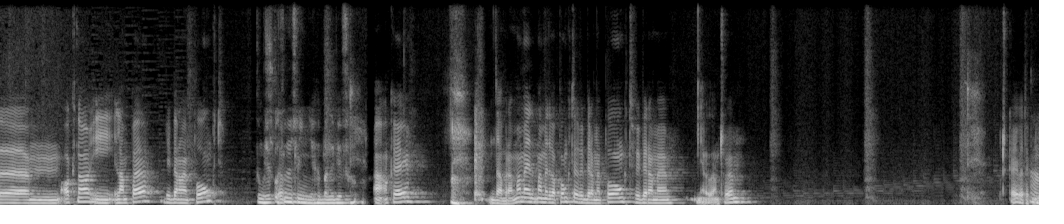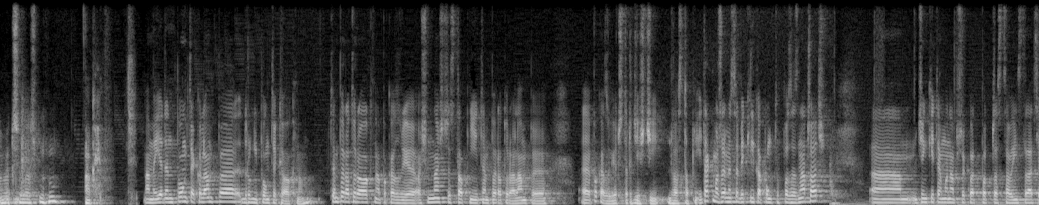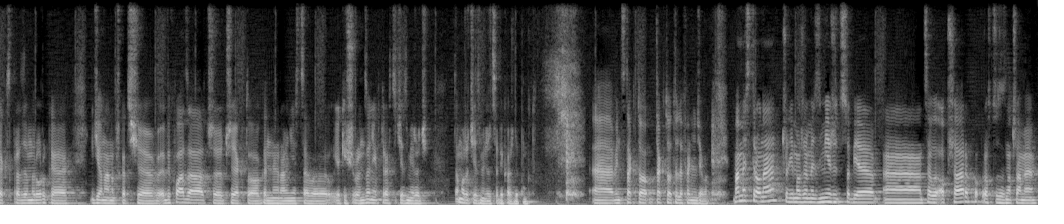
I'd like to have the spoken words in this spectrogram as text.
em, okno i lampę, wybieramy punkt. Tu musisz usunąć linię chyba najpierw. A, okej. Dobra, mamy, mamy dwa punkty, wybieramy punkt, wybieramy... Nie zaznaczyłem. Czekaj, bo tak A, nie trzymasz. Mhm. Okej. Mamy jeden punkt jako lampę, drugi punkt jako okno. Temperatura okna pokazuje 18 stopni, temperatura lampy e, pokazuje 42 stopnie. I tak możemy sobie kilka punktów pozaznaczać. Dzięki temu na przykład podczas całej instalacji, jak sprawdzamy rurkę, gdzie ona na przykład się wychładza, czy, czy jak to generalnie jest całe jakieś urządzenie, które chcecie zmierzyć, to możecie zmierzyć sobie każdy punkt. E, więc tak to, tak to tyle fajnie działa. Mamy stronę, czyli możemy zmierzyć sobie e, cały obszar, po prostu zaznaczamy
